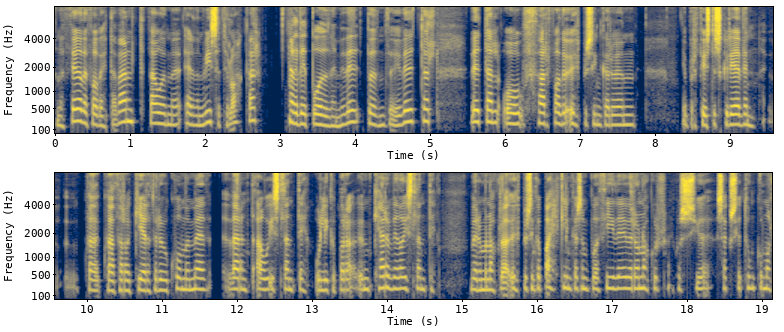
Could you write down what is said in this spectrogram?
Þannig að þegar þeir fá veitta vernd þá er, með, er þeim vísa til okkar eða við bóðum við, bóðum þau í viðtöl, viðtal og þar fá þau upplýsingar um bara fyrstu skrefin hvað, hvað þarf að gera þegar við komum með vernd á Íslandi og líka bara um kerfið á Íslandi. Við erum með nokkra upplýsingabæklinga sem búið að þýða yfir á nokkur 6-7 tungumál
